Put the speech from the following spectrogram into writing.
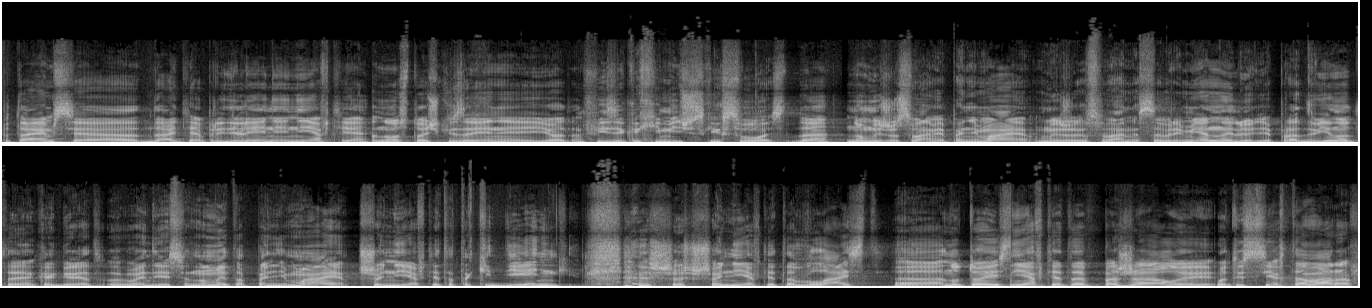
Пытаемся дать определение нефти, ну, с точки зрения ее там, физико-химических свойств, да? Но мы же с вами понимаем, мы же с вами современные люди, продвинутые, как говорят в Одессе, но мы-то понимаем, что нефть это такие деньги, что, что нефть это власть. А, ну, то есть нефть это, пожалуй, вот из всех товаров,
